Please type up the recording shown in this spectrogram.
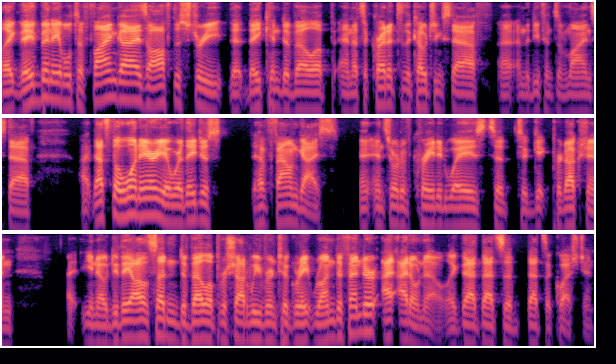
Like they've been able to find guys off the street that they can develop, and that's a credit to the coaching staff uh, and the defensive line staff. Uh, that's the one area where they just have found guys and, and sort of created ways to to get production. Uh, you know, do they all of a sudden develop Rashad Weaver into a great run defender? I, I don't know. Like that, that's a that's a question.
